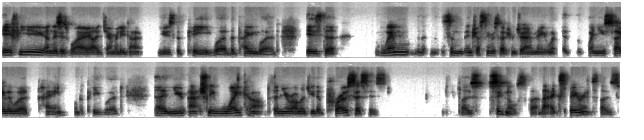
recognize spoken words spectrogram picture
if you, and this is why I generally don't use the P word, the pain word, is that when some interesting research from Germany, when you say the word pain or the P word, uh, you actually wake up the neurology that processes those signals, that, that experience, those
